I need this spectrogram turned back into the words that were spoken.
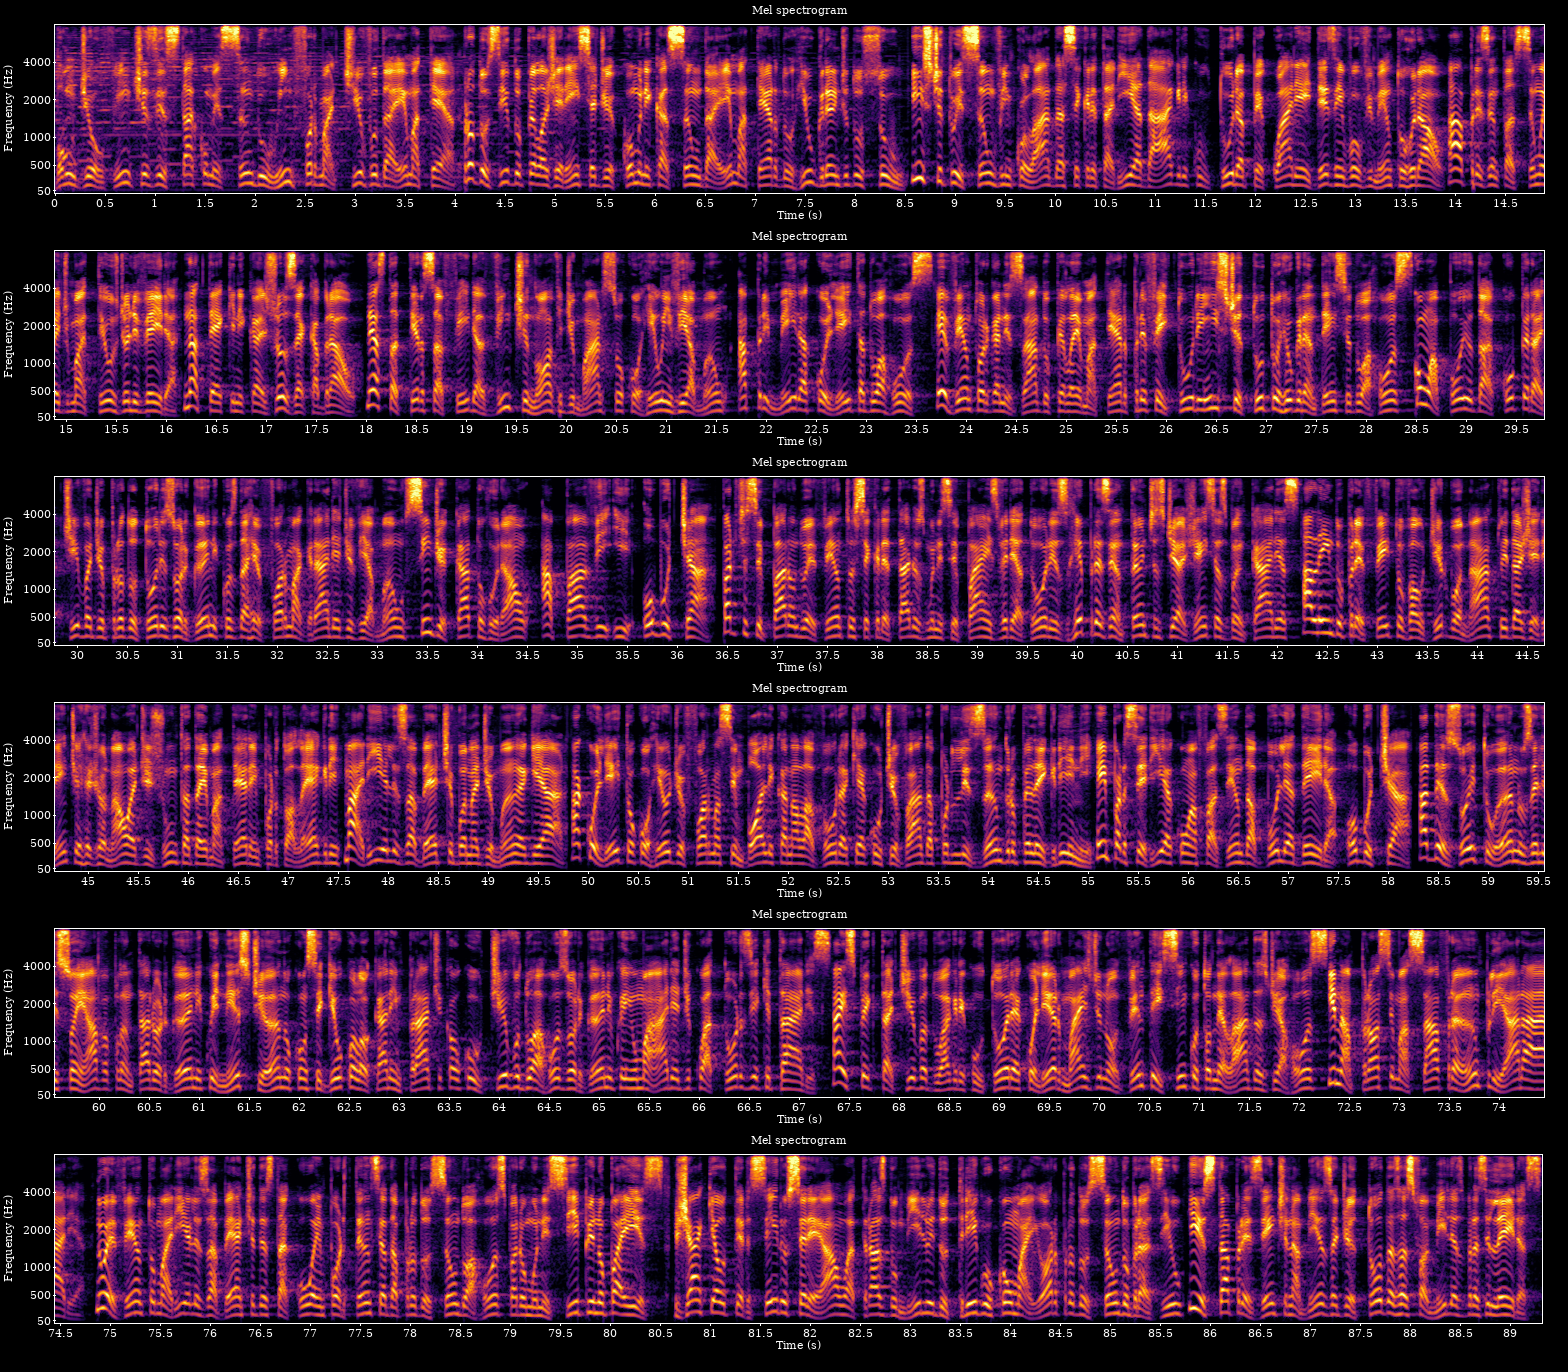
Bom dia, ouvintes. Está começando o informativo da Emater, produzido pela Gerência de Comunicação da Emater do Rio Grande do Sul, instituição vinculada à Secretaria da Agricultura, Pecuária e Desenvolvimento Rural. A apresentação é de Matheus de Oliveira, na técnica José Cabral. Nesta terça-feira, 29 de março, ocorreu em Viamão a primeira colheita do arroz, evento organizado pela Emater, Prefeitura e Instituto Rio Grandense do Arroz, com apoio da cooperativa Cooperativa de Produtores Orgânicos da Reforma Agrária de Viamão, Sindicato Rural, APAV e Obuchá. Participaram do evento secretários municipais, vereadores, representantes de agências bancárias, além do prefeito Valdir Bonato e da gerente regional adjunta da Emater em Porto Alegre, Maria Elizabeth Bonadiman Aguiar. A colheita ocorreu de forma simbólica na lavoura que é cultivada por Lisandro Pellegrini, em parceria com a Fazenda Bolhadeira, Obuchá. Há 18 anos ele sonhava sonhava plantar orgânico e neste ano conseguiu colocar em prática o cultivo do arroz orgânico em uma área de 14 hectares. A expectativa do agricultor é colher mais de 95 toneladas de arroz e na próxima safra ampliar a área. No evento, Maria Elizabeth destacou a importância da produção do arroz para o município e no país, já que é o terceiro cereal atrás do milho e do trigo com maior produção do Brasil e está presente na mesa de todas as famílias brasileiras.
